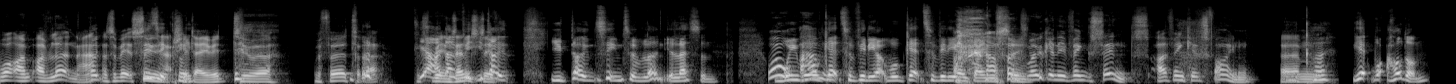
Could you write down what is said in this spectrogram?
Well, I'm, I've learned that. Like, That's a bit soon, actually. David, to uh, refer to that. Yeah, I know, but you don't. You don't seem to have learnt your lesson. Well, we will get to video. We'll get to video games. I haven't soon. broke anything since. I think it's fine. Um, okay. Yeah. Well, hold on.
